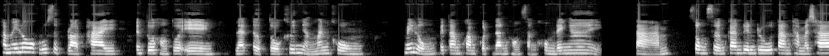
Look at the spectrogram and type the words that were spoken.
ทำให้ลูกรู้สึกปลอดภัย เป็นตัวของตัวเอง และเติบโตขึ้นอย่างมั่นคง ไม่หลงไปตามความกดดันของสังคมได้ง่าย 3. ส่งเสริมการเรียนรู้ตามธรรมชา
